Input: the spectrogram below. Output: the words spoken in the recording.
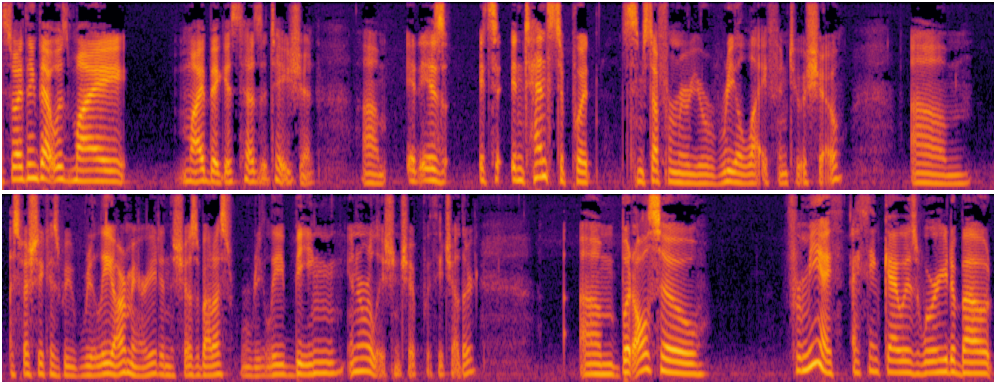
so I think that was my my biggest hesitation. Um, it is it's intense to put some stuff from your real life into a show, um, especially because we really are married, and the show's about us really being in a relationship with each other. Um, but also, for me, I, th- I think I was worried about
